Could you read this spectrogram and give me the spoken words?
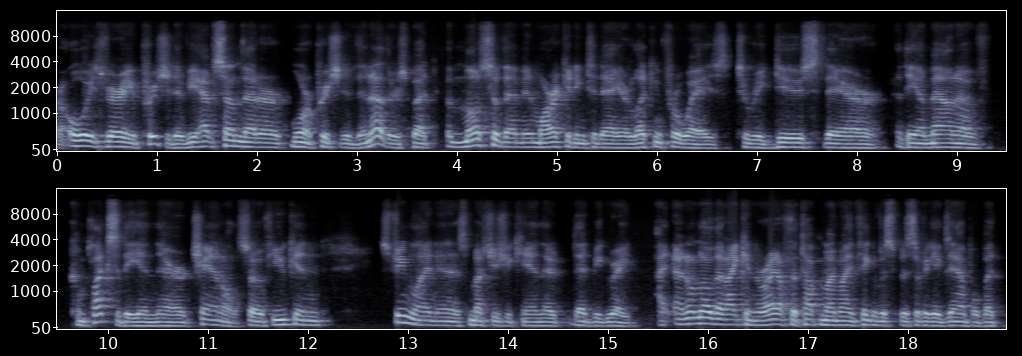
are always very appreciative. You have some that are more appreciative than others, but most of them in marketing today are looking for ways to reduce their the amount of complexity in their channel. So if you can streamline it as much as you can, that that'd be great. I, I don't know that I can right off the top of my mind think of a specific example, but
